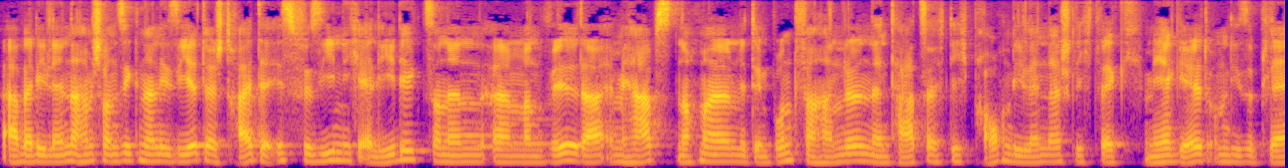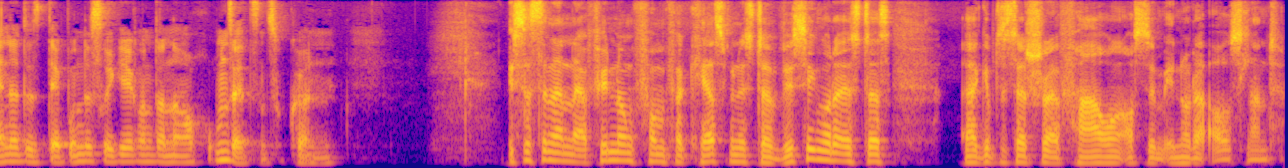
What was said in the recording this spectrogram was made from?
Aber die Länder haben schon signalisiert, der Streit, der ist für sie nicht erledigt, sondern äh, man will da im Herbst nochmal mit dem Bund verhandeln, denn tatsächlich brauchen die Länder schlichtweg mehr Geld, um diese Pläne des, der Bundesregierung dann auch umsetzen zu können. Ist das denn eine Erfindung vom Verkehrsminister Wissing oder ist das, äh, gibt es da schon Erfahrung aus dem In- oder Ausland?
